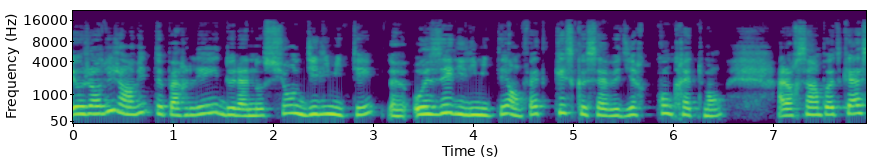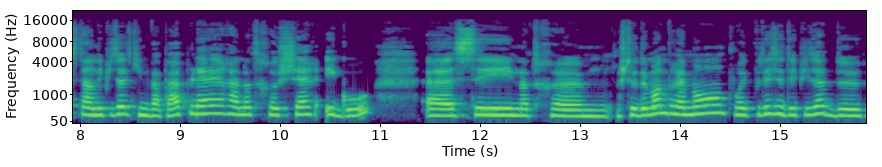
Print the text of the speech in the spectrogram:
Et aujourd'hui, j'ai envie de te parler de la notion d'illimité, euh, oser l'illimité en fait. Qu'est-ce que ça veut dire concrètement? Alors, c'est un podcast, un épisode qui ne va pas plaire à notre cher ego. Euh, c'est notre. Euh, je te demande vraiment pour écouter cet épisode de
